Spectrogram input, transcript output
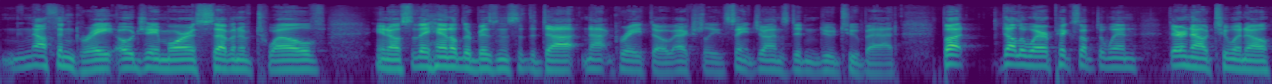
nothing great. OJ Morris, seven of 12. You know, so they handled their business at the dot. Not great, though. Actually, St. John's didn't do too bad. But Delaware picks up the win. They're now 2 0.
